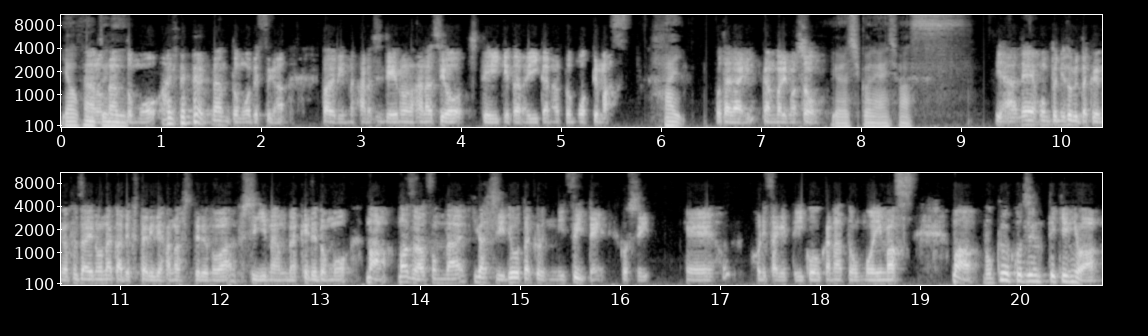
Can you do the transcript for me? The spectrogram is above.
や、あの、本当になんと。も、なんともですが、バイオリンの話、JNO の話をしていけたらいいかなと思ってます。はい、お互い頑張りましょう。よろしくお願いします。いやね、本当に反田くんが不在の中で二人で話してるのは不思議なんだけれども、まあ、まずはそんな東良太くんについて少し、えー掘り下げていこうかなと思います。まあ、僕個人的には、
